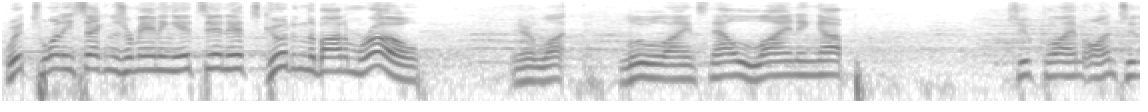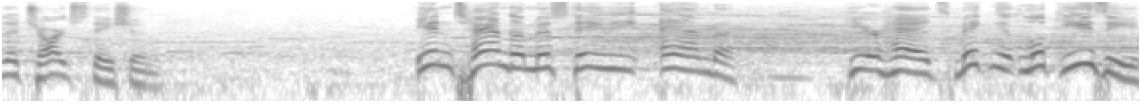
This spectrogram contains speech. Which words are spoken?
With 20 seconds remaining, it's in, it's good in the bottom row. Their Blue Alliance now lining up to climb onto the charge station. In tandem, Miss Daisy and Gearheads making it look easy.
